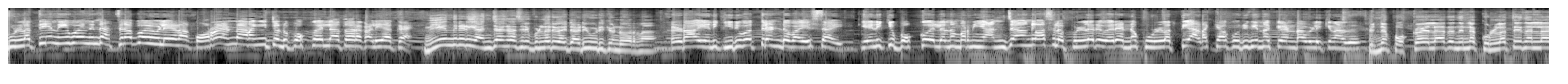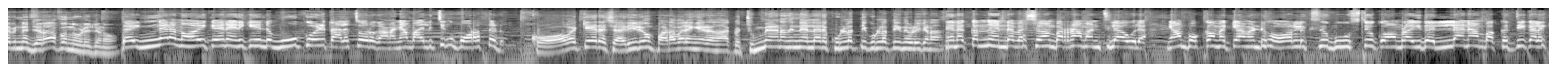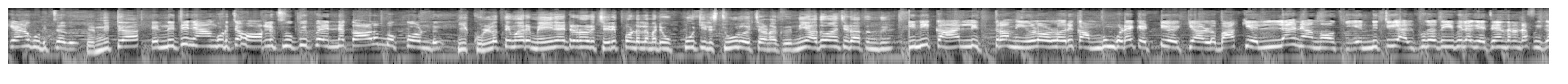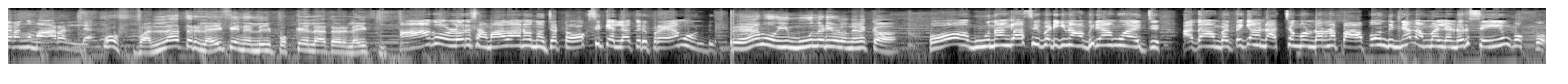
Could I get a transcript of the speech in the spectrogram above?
കുള്ളത്തി നീ പോയി നിന്റെ അച്ഛനെ പോയി വിളിയടാ. കൊറേ എണ്ണ ഇറങ്ങിയിട്ടുണ്ട് പൊക്കമില്ലാത്തവരെ കളിയാക്കാൻ. നീ എന്തിനടി അഞ്ചാം ക്ലാസ്സിൽ പിള്ളേരുമായിട്ട് അടി പിടിക്കൊണ്ട് പറഞ്ഞ എടാ എനിക്ക് ഇരുപത്തിരണ്ട് വയസ്സായി. എനിക്ക് പൊക്കമില്ലെന്നും പറഞ്ഞ് ഈ അഞ്ചാം ക്ലാസ്സിലെ പിള്ളേര് വരെ എന്നെ കുള്ളത്തി അടക്കാ കുരുവി എന്നൊക്കെ ഉണ്ടാ വിളിക്കണത്? പിന്നെ പൊക്കമില്ലാതെ നിന്നെ കുള്ളത്തി എന്നല്ല പിന്നെ ജിറാഫ് എന്ന് വിളിക്കണോ? ദാ ഇങ്ങനെ നോക്കിക്കാൻ എനിക്ക് എന്റെ മൂക്ക് വഴി തലച്ചോറ് കാണാം. ഞാൻ വലിച്ചിങ് പുറത്തിടും. കോവക്കേര ശരീരവും പടവരങ്ങേര നാക്ക്. ചുമ്മയാണ് നിന്നെ എല്ലാരും കുള്ളത്തി കുള്ളത്തി എന്ന് വിളിക്കണം? നിനക്കൊന്നും എന്റെ വിഷമം പറഞ്ഞാൽ മനസ്സിലാവൂല. ഞാൻ പൊക്കം വെക്കാൻ വേണ്ടി ഹോർലിക്സ് ബൂസ്റ്റ് കോംപ്ല ഇതെല്ലാം ഞാൻ ബക്കറ്റി കലക്കിയാണ് കുടിച്ചത്. എന്നിട്ടാ? എന്നിട്ട് ഞാൻ കുടിച്ച ഹോർലിക്സ് ഉപ്പ് ഇപ്പൊ എന്നെക്കാളും പൊക്കമുണ്ട്. ഈ കുള്ളത്തിമാര് മെയിൻ ആയിട്ടാണ് ഒരു ചെരുപ്പുണ്ടല്ലോ മറ്റേ ഉപ്പൂറ്റിയിൽ സ്റ്റൂൾ വെച്ചാണക്ക്. നീ അത് വാങ്ങിച്ചിടാത്തത് ഇനി കാലിൽ ഇത്ര നീളമുള്ള ഒരു കമ്പും കൂടെ കെട്ടി വെക്കാവുള്ളൂ. ബാക്കി എല്ലാം ഞാൻ നോക്കി. എന്നിട്ട് ഈ അത്ഭുത ദ്വീപിലെ ഗജേന്ദ്രന്റെ ഫിഗർ അങ്ങ് മാറല്ല ഓ വല്ലാത്തൊരു ലൈഫ് തന്നെയല്ലേ ഈ പൊക്കയില്ലാത്ത ഒരു ലൈഫ് ആകെ ഉള്ള ഒരു സമാധാനം എന്ന് വെച്ചാൽ ടോക്സിക് അല്ലാത്തൊരു പ്രേമമുണ്ട്. പ്രേമോ? ഈ മൂന്നടിയുള്ള നിനക്കാ? ഓ മൂന്നാം ക്ലാസ്സിൽ പഠിക്കുന്ന അഭിരാമുമായിട്ട് അതാകുമ്പോഴത്തേക്ക് അവന്റെ അച്ഛൻ കൊണ്ടുവരുന്ന പാപ്പവും തിന്നെ നമ്മൾ രണ്ടൊരു സെയിം പൊക്കോ.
